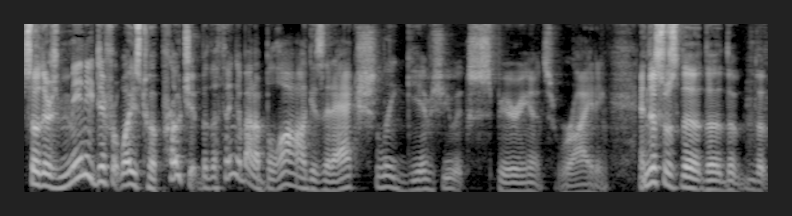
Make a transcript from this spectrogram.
so there's many different ways to approach it, but the thing about a blog is it actually gives you experience writing. And this was the the the the,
